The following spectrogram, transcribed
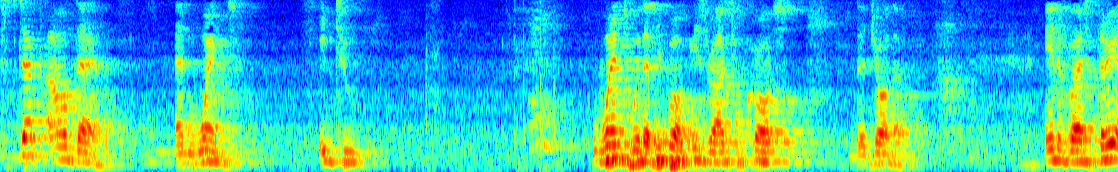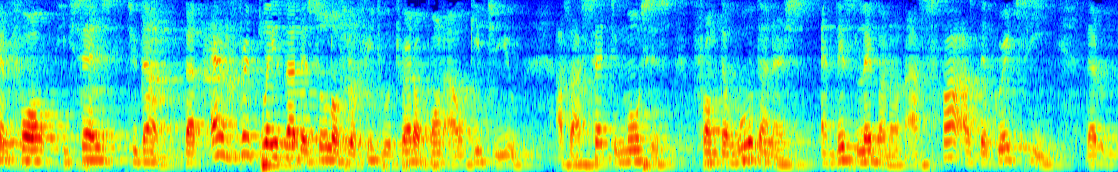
stepped out there, and went into went with the people of Israel to cross the Jordan. In verse 3 and 4, he says to them that every place that the sole of your feet will tread upon, I will give to you. As I said to Moses, from the wilderness and this Lebanon, as far as the great sea, the,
